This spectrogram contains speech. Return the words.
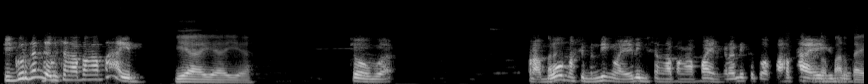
Figur kan nggak bisa ngapa-ngapain. Iya, iya, iya. Coba. Prabowo masih mending lah, ya dia bisa ngapa-ngapain karena dia ketua partai. Ketua gitu. partai.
